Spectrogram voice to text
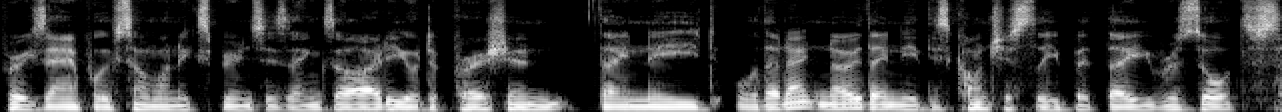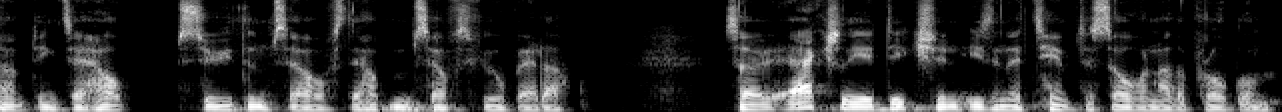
For example, if someone experiences anxiety or depression, they need, or they don't know they need this consciously, but they resort to something to help soothe themselves, to help themselves feel better. So, actually, addiction is an attempt to solve another problem.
